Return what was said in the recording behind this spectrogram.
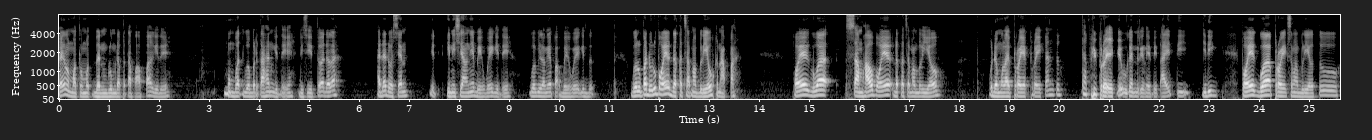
kayak lemot-lemot dan belum dapet apa-apa gitu ya. Membuat gue bertahan gitu ya. Di situ adalah ada dosen inisialnya BW gitu ya. Gue bilangnya Pak BW gitu. Gue lupa dulu pokoknya deket sama beliau kenapa. Pokoknya gue somehow pokoknya deket sama beliau udah mulai proyek-proyekan tuh. Tapi proyeknya bukan related IT jadi pokoknya gue proyek sama beliau tuh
